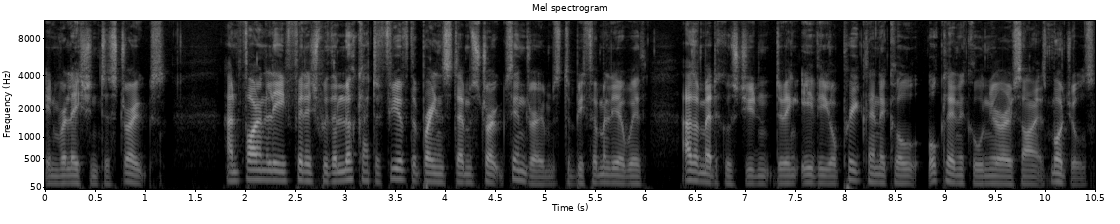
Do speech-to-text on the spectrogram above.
in relation to strokes, and finally finish with a look at a few of the brainstem stroke syndromes to be familiar with as a medical student doing either your preclinical or clinical neuroscience modules.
